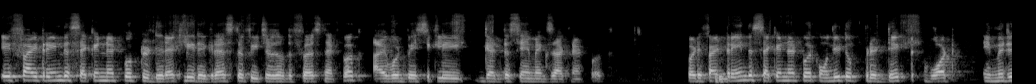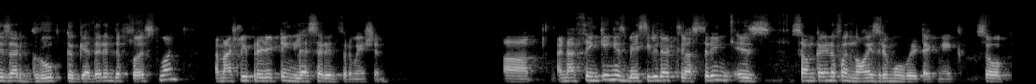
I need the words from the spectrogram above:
if I train the second network to directly regress the features of the first network, I would basically get the same exact network. But if I hmm. train the second network only to predict what images are grouped together in the first one, I'm actually predicting lesser information. Uh, and our thinking is basically that clustering is some kind of a noise removal technique. So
